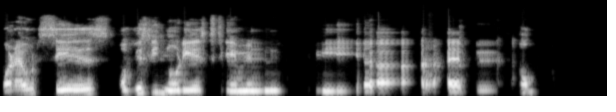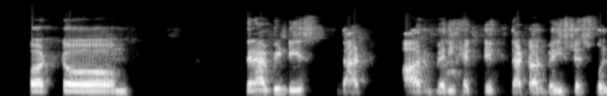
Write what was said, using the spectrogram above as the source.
what I would say is obviously no day is same in PR, but um, there have been days that are very hectic, that are very stressful.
